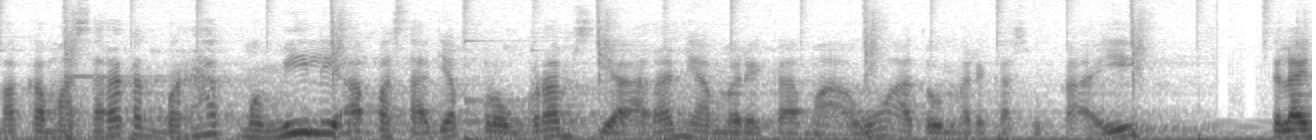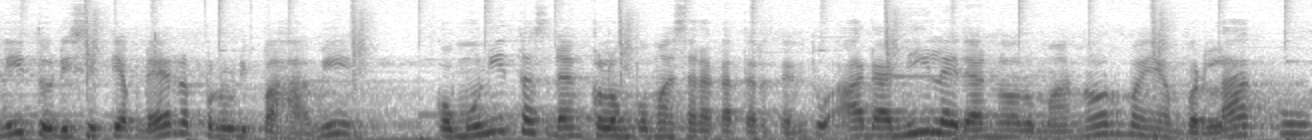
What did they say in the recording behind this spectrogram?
maka masyarakat berhak memilih apa saja program siaran yang mereka mau atau mereka sukai. Selain itu, di setiap daerah perlu dipahami komunitas dan kelompok masyarakat tertentu ada nilai dan norma-norma yang berlaku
